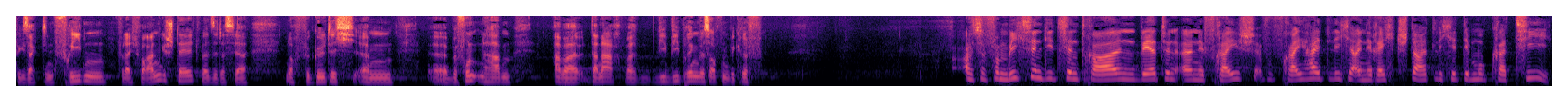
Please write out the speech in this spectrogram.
wie gesagt, den Frieden vielleicht vorangestellt, weil sie das ja noch für gültig ähm, äh, befunden haben. Aber danach, wie, wie bringen wir es auf den Begriff? Also für mich sind die zentralen Werte eine freiheitliche, eine rechtsstaatliche Demokratie.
